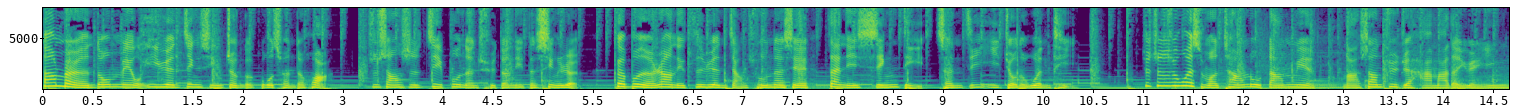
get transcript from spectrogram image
当本人都没有意愿进行整个过程的话，智商师既不能取得你的信任，更不能让你自愿讲出那些在你心底沉积已久的问题。这就是为什么昌路当面马上拒绝蛤蟆的原因。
